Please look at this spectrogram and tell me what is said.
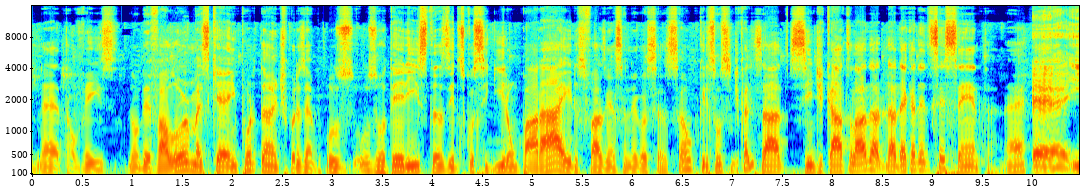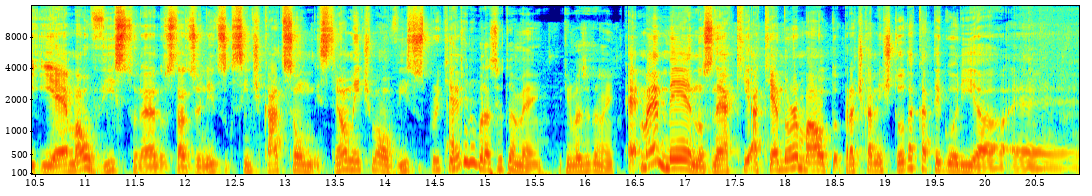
né, talvez não dê valor, mas que é importante. Por exemplo, os, os roteiristas, eles conseguiram parar, eles fazem essa negociação porque eles são sindicalizados. Sindicato lá da, da década de 60, né? É, e, e, é mal visto, né? Nos Estados Unidos, os sindicatos são extremamente mal vistos porque. Aqui no Brasil também. Aqui no Brasil também. É, mas é menos, né? Aqui, aqui é normal, praticamente toda categoria é,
